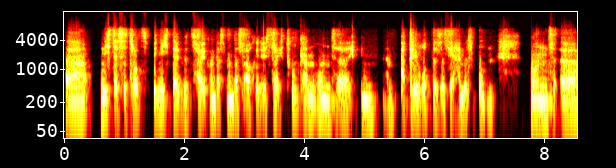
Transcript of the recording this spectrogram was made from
Äh, nichtsdestotrotz bin ich der Überzeugung, dass man das auch in Österreich tun kann und äh, ich bin ein Patriot, also sehr heimatverbunden und äh,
